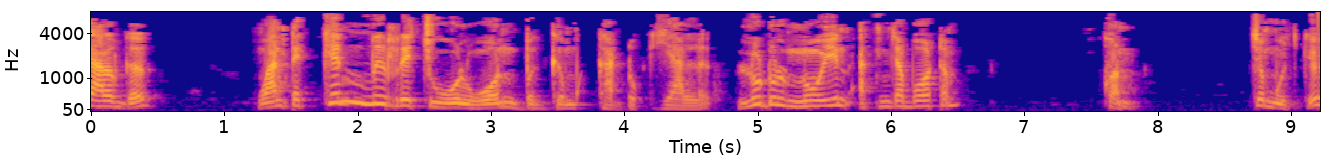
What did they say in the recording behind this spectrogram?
gaal ga wante kenn rëccuwul woon bëggam kàdduk yàlla lu dul nooyin ak njabootam kon ca muj ga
